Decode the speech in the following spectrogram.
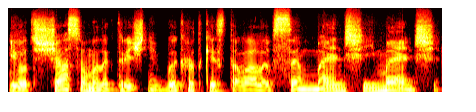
І от з часом електричні викрутки ставали все менші й менші.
